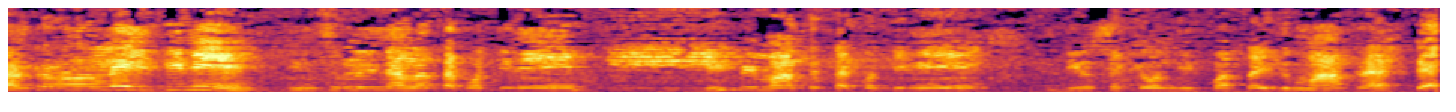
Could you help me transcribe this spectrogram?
ಕಂಟ್ರೋಲಲ್ಲೇ ಇದ್ದೀನಿ. ಇನ್ಸುಲಿನ್ ಎಲ್ಲ ತಗೋತೀನಿ. ಬಿ ಪಿ ಮಾತ್ರೆ ತಗೋತೀನಿ. ದಿವಸಕ್ಕೆ ಒಂದು ಇಪ್ಪತ್ತೈದು ಮಾತ್ರೆ ಅಷ್ಟೇ.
